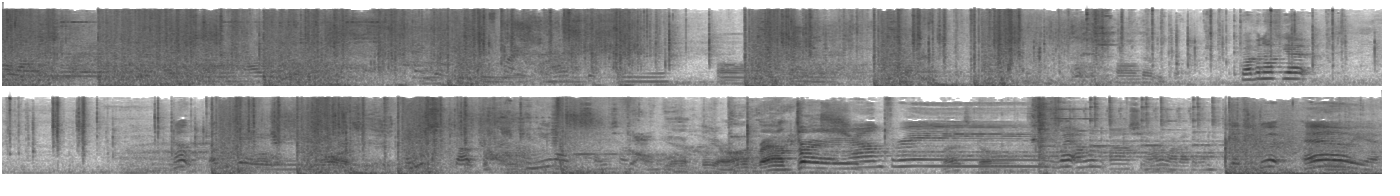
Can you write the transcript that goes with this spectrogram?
how are you? How are you? Nice to. Oh, oh, there we go. Do I have enough yet? No. Okay. Can you stop? Can you like say something? Yeah, we are on round three. Round three. Let's go. Wait, I want. Oh, no, I don't worry about the gun. Yeah, did you do it? Hell yeah.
